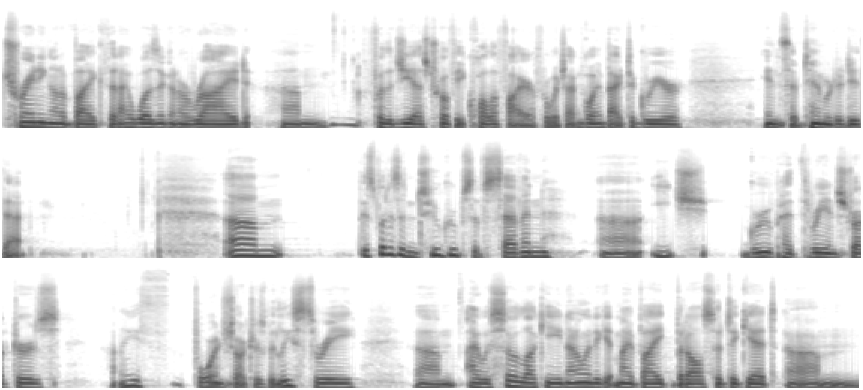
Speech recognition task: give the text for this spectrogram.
training on a bike that I wasn't going to ride um, for the GS Trophy qualifier, for which I'm going back to Greer in September to do that. Um, they split us into two groups of seven. Uh, each group had three instructors, uh, maybe four instructors, but at least three. Um, I was so lucky not only to get my bike, but also to get um,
